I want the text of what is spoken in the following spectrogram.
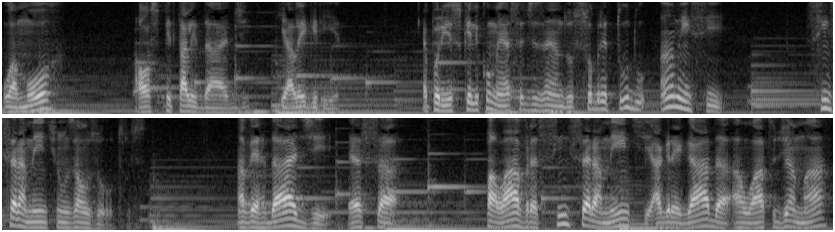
o amor, a hospitalidade e a alegria. É por isso que ele começa dizendo: sobretudo, amem-se sinceramente uns aos outros. Na verdade, essa palavra sinceramente agregada ao ato de amar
